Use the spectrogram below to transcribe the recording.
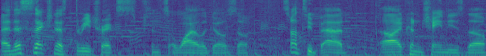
And this section has three tricks since a while ago, so it's not too bad. Uh, I couldn't chain these, though.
